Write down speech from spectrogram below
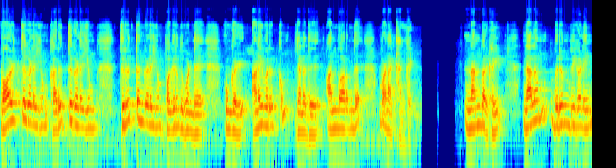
வாழ்த்துகளையும் கருத்துகளையும் திருத்தங்களையும் பகிர்ந்து கொண்ட உங்கள் அனைவருக்கும் எனது அன்பார்ந்த வணக்கங்கள். நண்பர்கள் நலம் விரும்பிகளின்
